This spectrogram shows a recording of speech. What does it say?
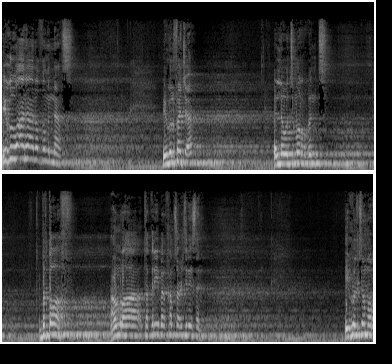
يقول وأنا أنظم الناس. يقول فجأة إلا وتمر بنت بالطواف عمرها تقريبا 25 سنة. يقول تمر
